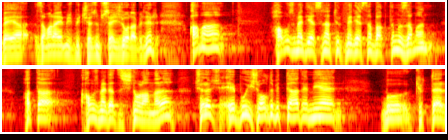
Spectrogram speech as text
Veya zaman ayırmış bir çözüm süreci olabilir. Ama havuz medyasına, Türk medyasına baktığımız zaman hatta havuz medyası dışında olanlara şöyle şey, e, bu iş oldu bitti hadi niye bu Kürtler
